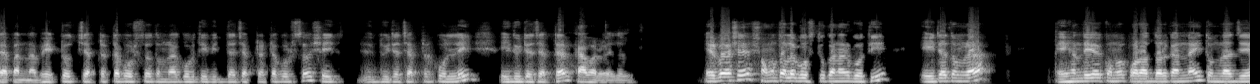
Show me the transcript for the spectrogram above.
ব্যাপার না। ভেক্টর চ্যাপ্টারটা পড়ছো, তোমরা গতিবিদ্যা চ্যাপ্টারটা পড়ছো, সেই দুইটা চ্যাপ্টার করলেই এই দুইটা চ্যাপ্টার কাভার হয়ে যাবে। এরপর আসে সমতলে বস্তু কণার গতি। এইটা তোমরা এখান থেকে কোনো পড়ার দরকার নাই। তোমরা যে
